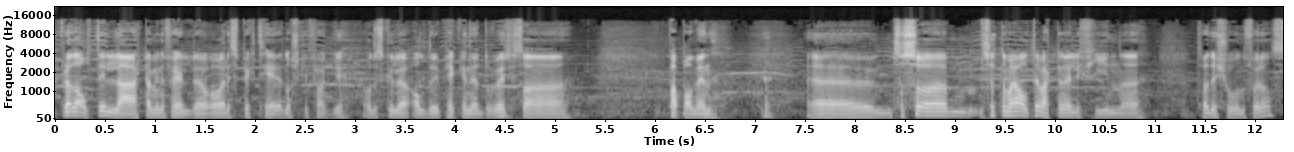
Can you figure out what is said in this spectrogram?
For jeg hadde alltid lært av mine foreldre å respektere det norske flagget. Og det skulle aldri peke nedover, sa pappaen min. Eh, så, så 17. mai har alltid vært en veldig fin eh, tradisjon for oss.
